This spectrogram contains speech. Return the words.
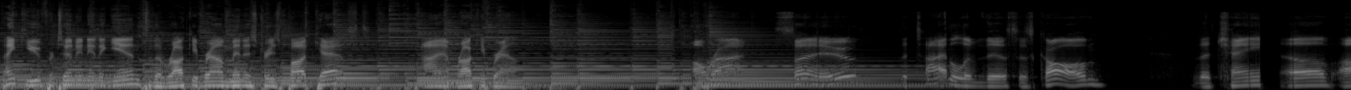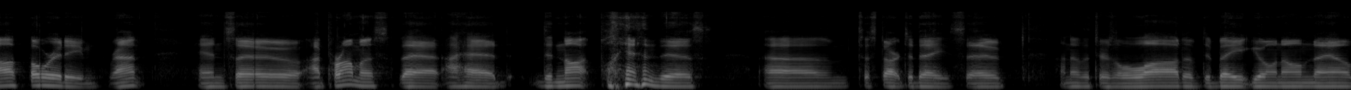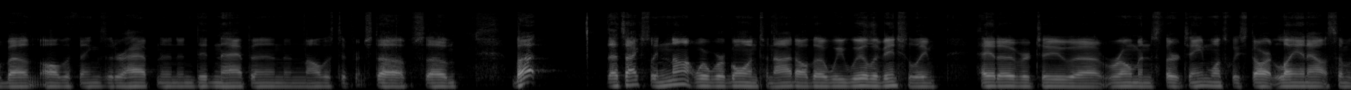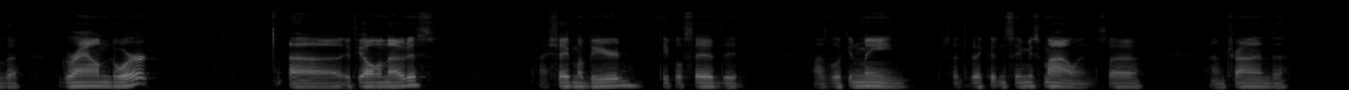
Thank you for tuning in again to the Rocky Brown Ministries podcast. I am Rocky Brown. All right, so the title of this is called The Chain of Authority, right? And so I promise that I had did not plan this um, to start today. So I know that there's a lot of debate going on now about all the things that are happening and didn't happen and all this different stuff. So, but that's actually not where we're going tonight, although we will eventually head over to uh, Romans 13 once we start laying out some of the groundwork. Uh, if y'all notice, I shaved my beard. People said that I was looking mean, said that they couldn't see me smiling. So I'm trying to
